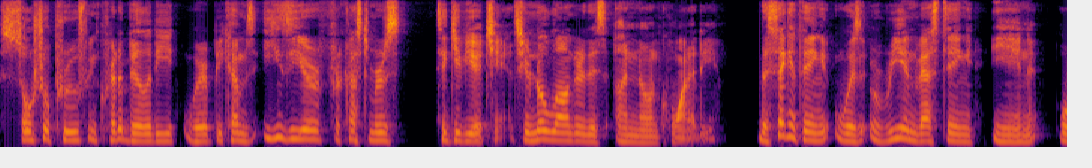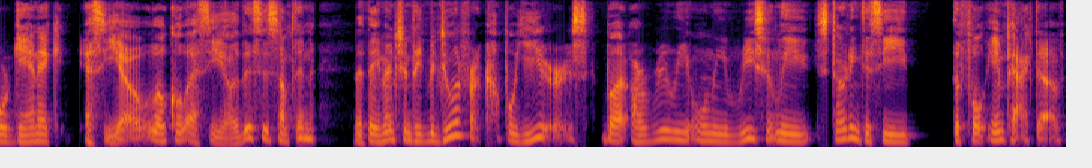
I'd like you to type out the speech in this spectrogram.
social proof and credibility where it becomes easier for customers to give you a chance. You're no longer this unknown quantity. The second thing was reinvesting in organic SEO, local SEO. This is something that they mentioned they've been doing for a couple years, but are really only recently starting to see the full impact of.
